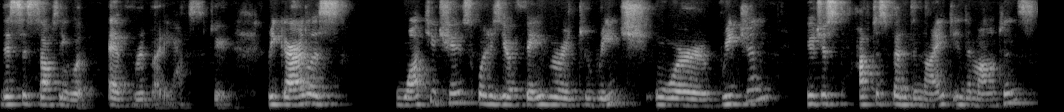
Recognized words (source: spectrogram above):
This is something what everybody has to do, regardless what you choose. What is your favorite reach or region? You just have to spend the night in the mountains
